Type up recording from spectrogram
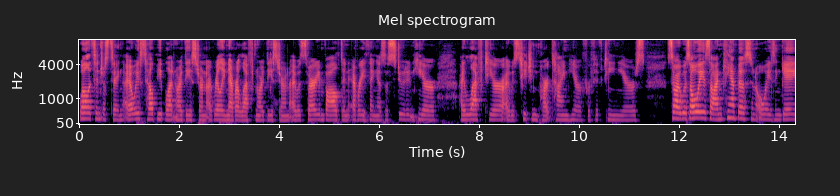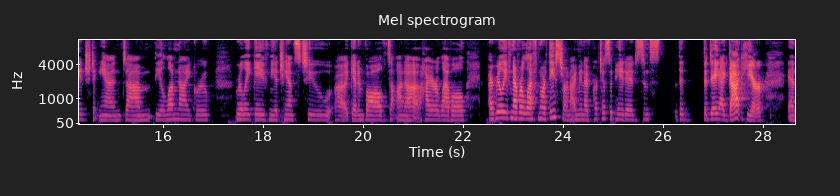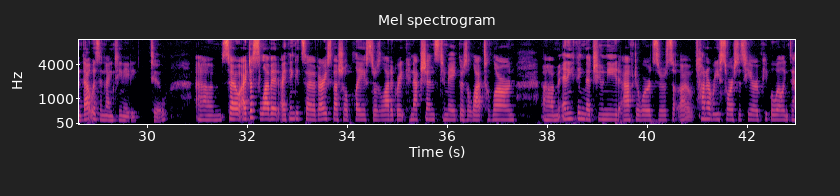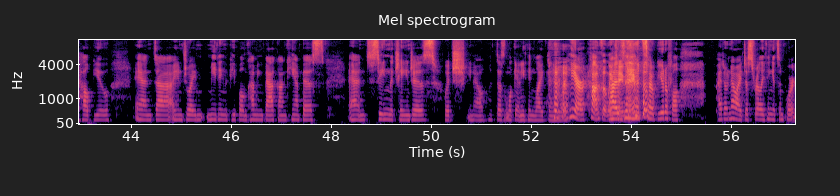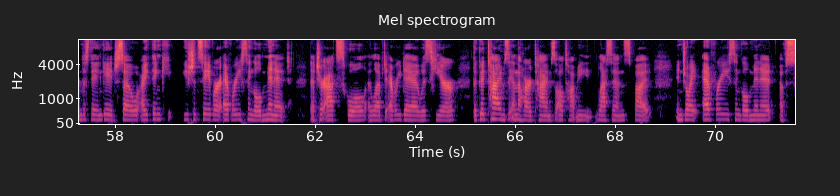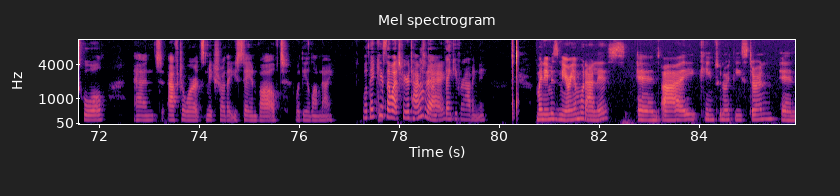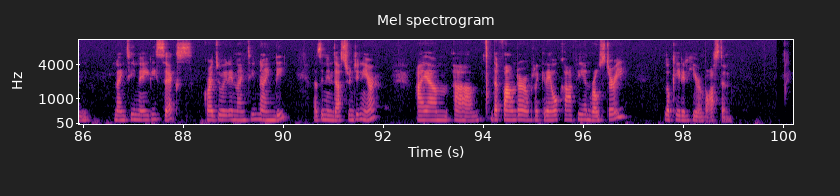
Well, it's interesting. I always tell people at Northeastern, I really never left Northeastern. I was very involved in everything as a student here. I left here. I was teaching part time here for 15 years. So I was always on campus and always engaged. And um, the alumni group really gave me a chance to uh, get involved on a higher level. I really have never left Northeastern. I mean, I've participated since the the day I got here, and that was in 1982. Um, so I just love it. I think it's a very special place. There's a lot of great connections to make. There's a lot to learn. Um, anything that you need afterwards, there's a ton of resources here, and people willing to help you and uh, I enjoy meeting the people and coming back on campus and seeing the changes, which you know it doesn't look anything like when we were here. Constantly uh, changing. it's so beautiful. I don't know. I just really think it's important to stay engaged. So I think you should savor every single minute that you're at school. I loved every day I was here. The good times and the hard times all taught me lessons, but enjoy every single minute of school and afterwards make sure that you stay involved with the alumni. Well, thank you so much for your time today. Thank you for having me. My name is Miriam Morales, and I came to Northeastern in 1986, graduated in 1990 as an industrial engineer. I am um, the founder of Recreo Coffee and Roastery, located here in Boston.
